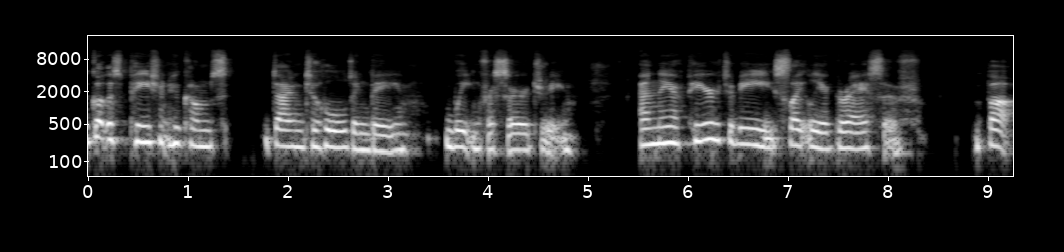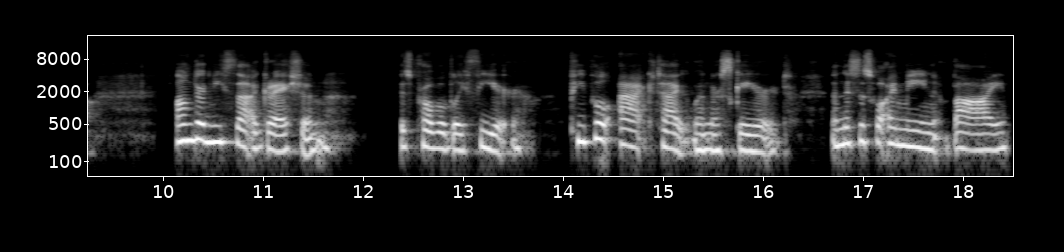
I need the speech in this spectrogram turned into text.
We've got this patient who comes down to holding bay, waiting for surgery, and they appear to be slightly aggressive, but underneath that aggression is probably fear. People act out when they're scared. And this is what I mean by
